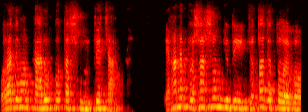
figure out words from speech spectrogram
ওরা যেমন কারও কথা শুনতে চান এখানে প্রশাসন যদি যথাযথ এবং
